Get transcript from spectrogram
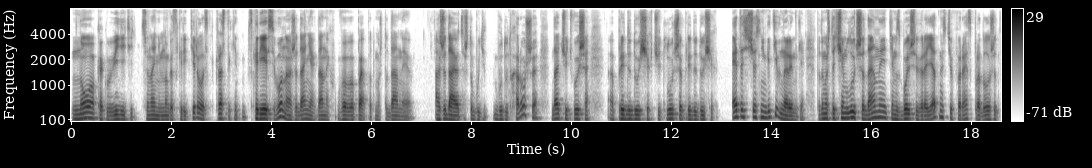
Но, как вы видите, цена немного скорректировалась, как раз таки, скорее всего, на ожиданиях данных ВВП, потому что данные ожидаются, что будет, будут хорошие, да, чуть выше э, предыдущих, чуть лучше предыдущих. Это сейчас негатив на рынке, потому что чем лучше данные, тем с большей вероятностью ФРС продолжит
